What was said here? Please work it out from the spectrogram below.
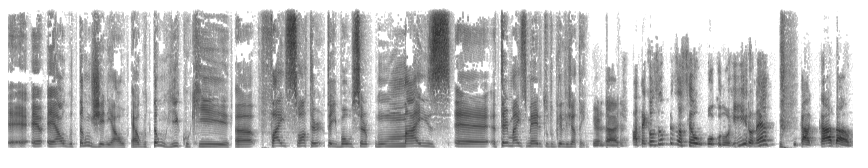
é, é, é, algo tão genial, é algo tão rico que uh, faz só ter Table ser mais. É, ter mais mérito do que ele já tem. Verdade. Até que você não precisa ser um pouco no Hiro, né? Ficar cada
